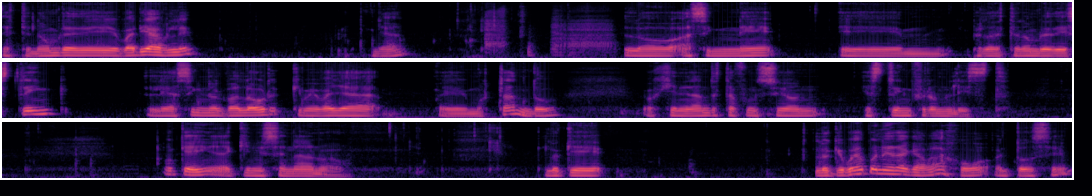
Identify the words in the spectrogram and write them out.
este nombre de variable, ya, lo asigné, perdón, este nombre de string, le asigno el valor que me vaya eh, mostrando o generando esta función string from list. Ok, aquí no hice nada nuevo. Lo que, lo que voy a poner acá abajo, entonces,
